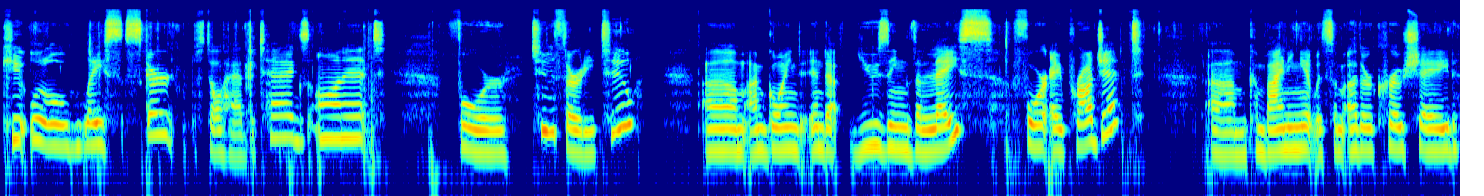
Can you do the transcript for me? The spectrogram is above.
cute little lace skirt, still had the tags on it, for 232 um, I'm going to end up using the lace for a project, um, combining it with some other crocheted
